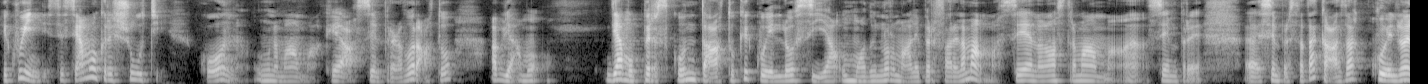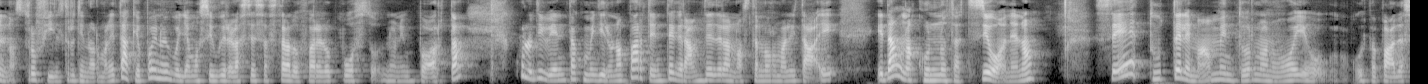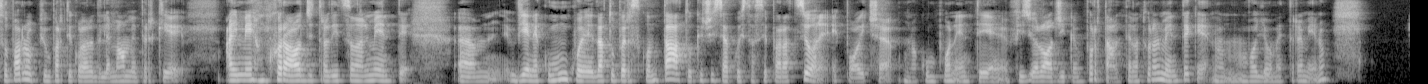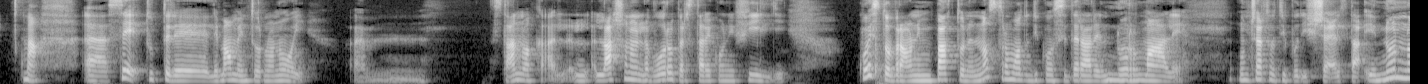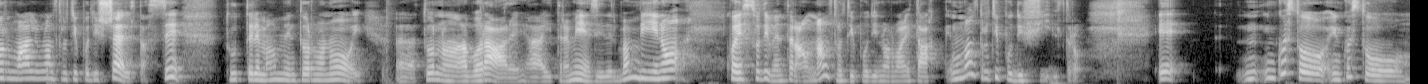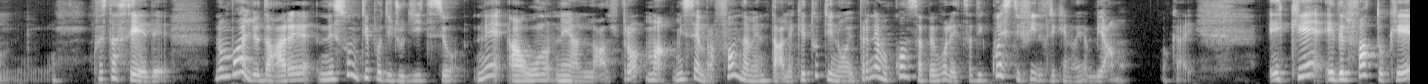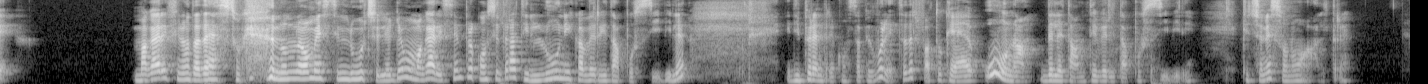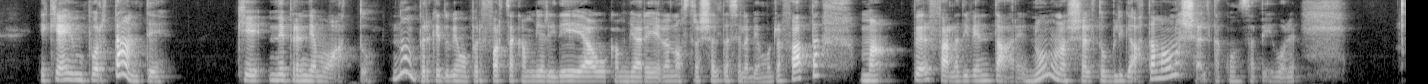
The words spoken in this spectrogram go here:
E quindi se siamo cresciuti con una mamma che ha sempre lavorato, abbiamo diamo per scontato che quello sia un modo normale per fare la mamma. Se la nostra mamma è sempre, eh, sempre stata a casa, quello è il nostro filtro di normalità. Che poi noi vogliamo seguire la stessa strada o fare l'opposto, non importa, quello diventa come dire una parte integrante della nostra normalità e, ed ha una connotazione, no? Se tutte le mamme intorno a noi, o, o, il papà, adesso parlo più in particolare delle mamme perché ahimè ancora oggi tradizionalmente um, viene comunque dato per scontato che ci sia questa separazione e poi c'è una componente fisiologica importante naturalmente che non, non voglio mettere meno, ma uh, se tutte le, le, mamme intorno a noi stanno a, lasciano il lavoro per stare con i figli, questo avrà un impatto nel nostro modo di considerare normale un certo tipo di scelta e non normale un altro tipo di scelta. Se tutte le mamme intorno a noi eh, tornano a lavorare ai tre mesi del bambino, questo diventerà un altro tipo di normalità, un altro tipo di filtro. E in, questo, in questo, questa sede non voglio dare nessun tipo di giudizio né a uno né all'altro, ma mi sembra fondamentale che tutti noi prendiamo consapevolezza di questi filtri che noi abbiamo, ok? E, che, e del fatto che magari fino ad adesso che non li ho messi in luce, li abbiamo magari sempre considerati l'unica verità possibile e di prendere consapevolezza del fatto che è una delle tante verità possibili, che ce ne sono altre e che è importante che ne prendiamo atto, non perché dobbiamo per forza cambiare idea o cambiare la nostra scelta se l'abbiamo già fatta, ma per farla diventare non una scelta obbligata, ma una scelta consapevole.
